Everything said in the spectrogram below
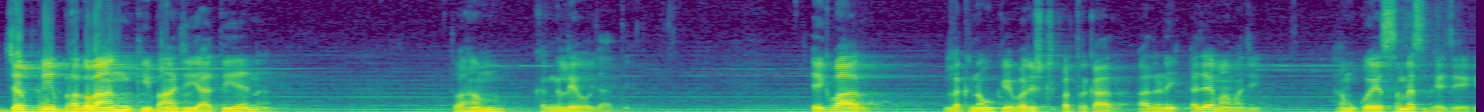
जब भी भगवान की भांजी आती है ना तो हम कंगले हो जाते एक बार लखनऊ के वरिष्ठ पत्रकार आदरणीय अजय मामा जी हमको एसएमएस भेजे।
